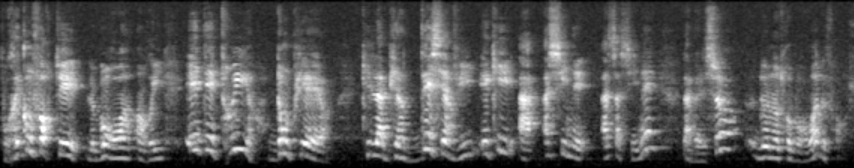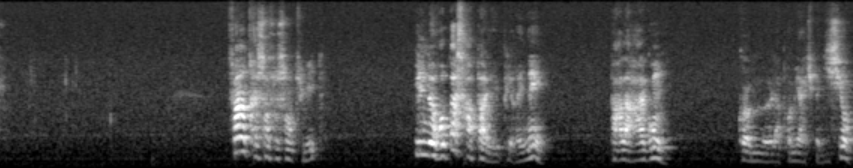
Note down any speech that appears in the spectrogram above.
pour réconforter le bon roi Henri et détruire Don Pierre, qui l'a bien desservi et qui a assassiné, assassiné la belle-sœur de notre bon roi de France. Fin 1368, il ne repassera pas les Pyrénées par l'Aragon, comme la première expédition,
